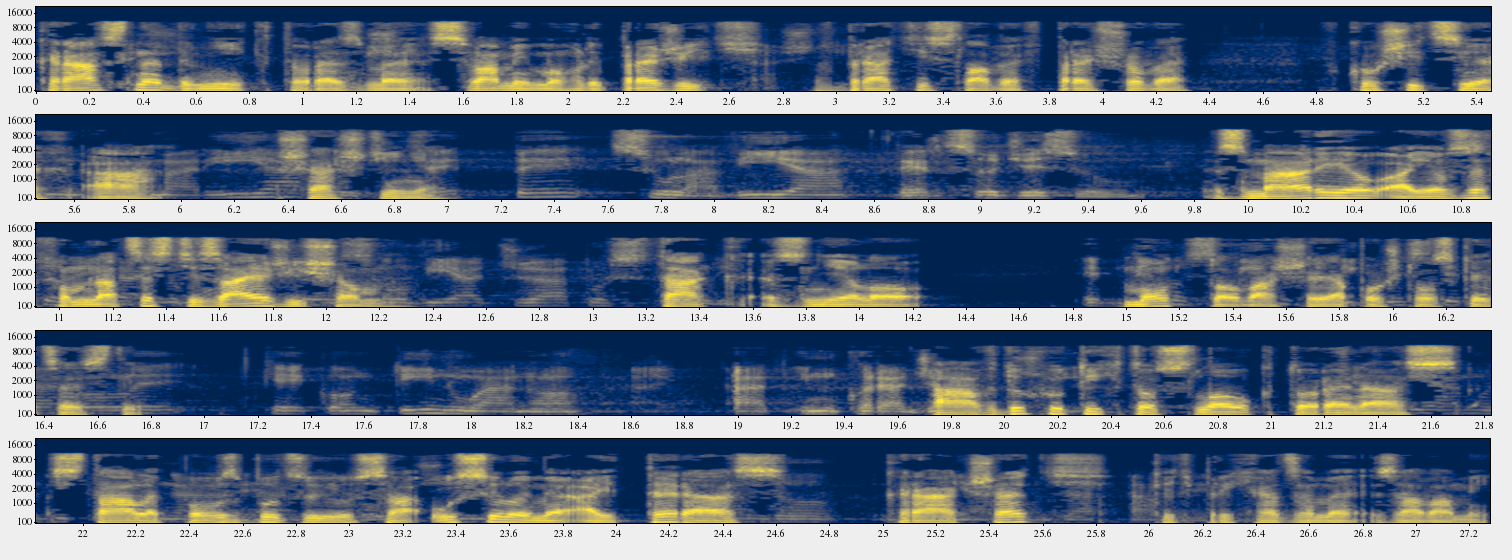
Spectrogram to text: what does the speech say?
krásne dni, ktoré sme s vami mohli prežiť v Bratislave, v Prešove, v Košiciach a Šaštine. S Máriou a Jozefom na ceste za Ježišom. Tak znelo motto vašej apoštolskej cesty. A v duchu týchto slov, ktoré nás stále povzbudzujú, sa usilujeme aj teraz kráčať, keď prichádzame za vami.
